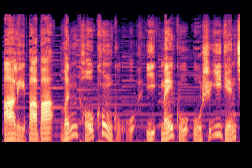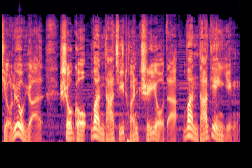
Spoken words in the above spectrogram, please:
阿里巴巴文投控股以每股五十一点九六元收购万达集团持有的万达电影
